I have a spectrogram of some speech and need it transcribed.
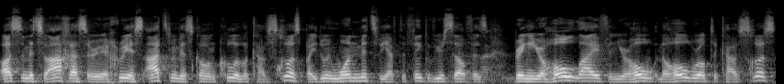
mitzvah achas or atzmi kula. By doing one mitzvah, you have to think of yourself as bringing your whole life and your whole, the whole world to kav schos.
